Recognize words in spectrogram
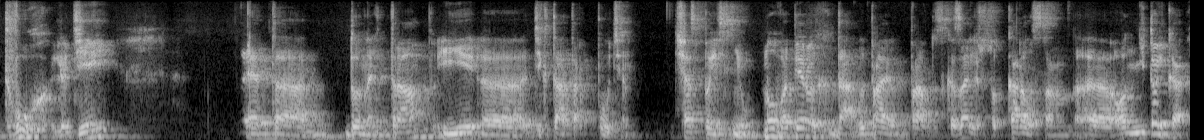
двух людей. Это Дональд Трамп и э, диктатор Путин. Сейчас поясню. Ну, во-первых, да, вы правильно, правду сказали, что Карлсон, э, он не только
